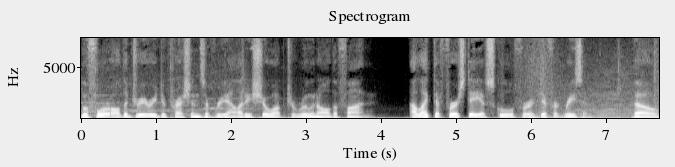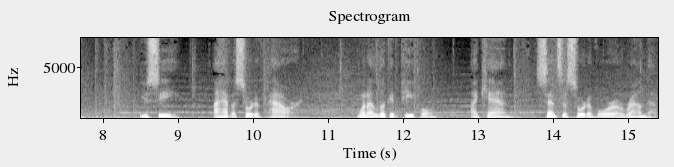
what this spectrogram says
Before all the dreary depressions of reality show up to ruin all the fun. I like the first day of school for a different reason. Though, you see, I have a sort of power. When I look at people, I can sense a sort of aura around them.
